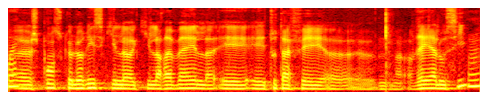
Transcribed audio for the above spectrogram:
Euh, je pense que le risque qu'il révèle est, tout à fait réel aussi. Mm.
